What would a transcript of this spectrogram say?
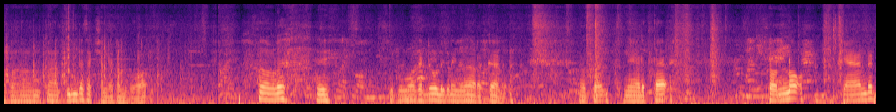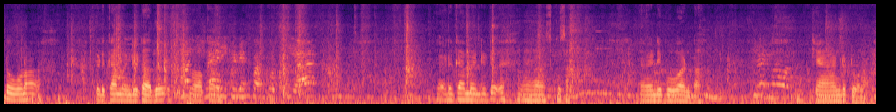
അപ്പോൾ നമുക്ക് അതിന്റെ സെക്ഷനിലോട്ടൊന്ന് പോവാം. നമ്മൾ സൂപ്പർ മാർക്കറ്റിന്റെ ഉള്ളിൽ ഇങ്ങനെ നടക്കുകയാണ് അപ്പം ഇനി അടുത്ത ടൊണ്ണോ ക്യാൻഡ് ടൂണ എടുക്കാൻ വേണ്ടിയിട്ട് അത് നോക്കാം. എടുക്കാൻ വേണ്ടിയിട്ട് സ്കൂസ വേണ്ടി പോവാണ് കേട്ടോ ക്യാൻഡ് ടൂണാണ്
